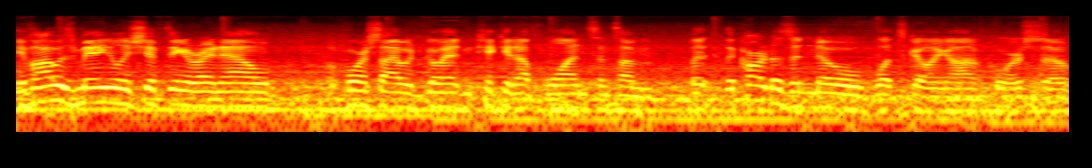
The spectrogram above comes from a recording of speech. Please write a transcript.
if I was manually shifting it right now, of course I would go ahead and kick it up one since I'm, but the car doesn't know what's going on, of course, so.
